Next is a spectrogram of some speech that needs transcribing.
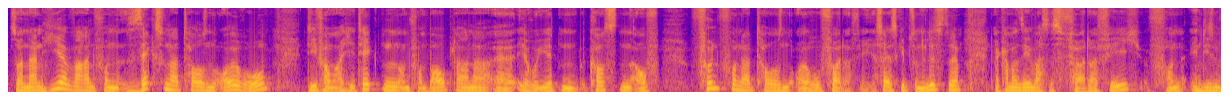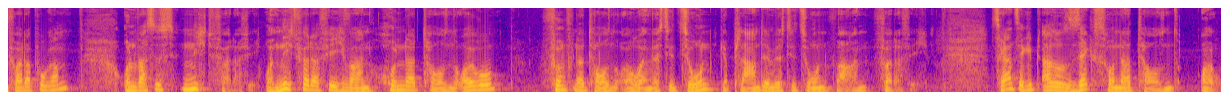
sondern hier waren von 600.000 Euro die vom Architekten und vom Bauplaner äh, eruierten Kosten auf 500.000 Euro förderfähig. Das heißt, es gibt so eine Liste, da kann man sehen, was ist förderfähig von, in diesem Förderprogramm und was ist nicht förderfähig. Und nicht förderfähig waren 100.000 Euro, 500.000 Euro Investition, geplante Investitionen waren förderfähig. Das Ganze ergibt also 600.000 Euro.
